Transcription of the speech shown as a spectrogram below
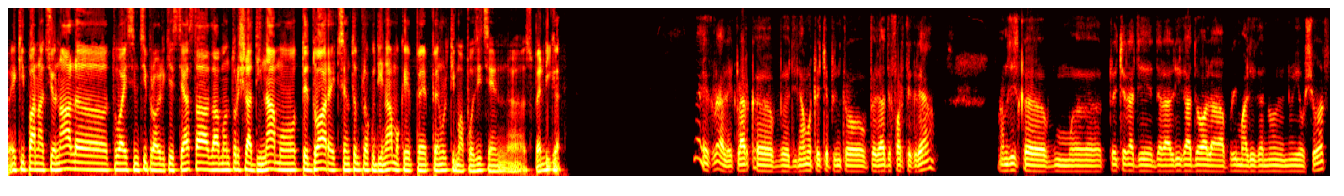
echipa națională, tu ai simțit probabil chestia asta, dar mă întorc și la Dinamo. Te doare ce se întâmplă cu Dinamo, că e pe penultima poziție în Superliga? Da, e clar, e clar că Dinamo trece printr-o perioadă foarte grea. Am zis că mă, trecerea de, de la Liga 2 la prima ligă nu, nu e ușor,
